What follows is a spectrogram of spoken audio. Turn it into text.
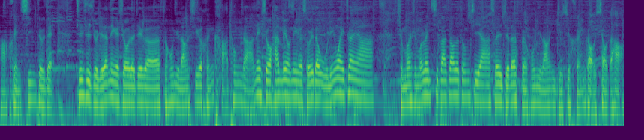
啊，狠心，对不对？真是就觉得那个时候的这个粉红女郎是一个很卡通的，那时候还没有那个所谓的《武林外传》呀，什么什么乱七八糟的东西呀，所以觉得粉红女郎一直是很搞笑的哈。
